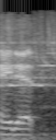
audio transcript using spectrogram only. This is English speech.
Resonated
